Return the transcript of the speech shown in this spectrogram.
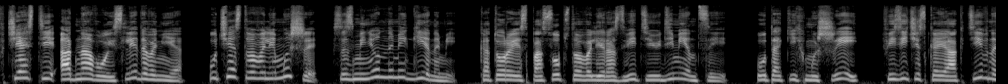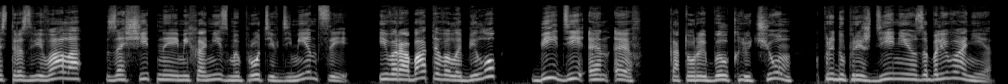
В части одного исследования участвовали мыши с измененными генами, которые способствовали развитию деменции. У таких мышей физическая активность развивала защитные механизмы против деменции и вырабатывала белок BDNF, который был ключом к предупреждению заболевания.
